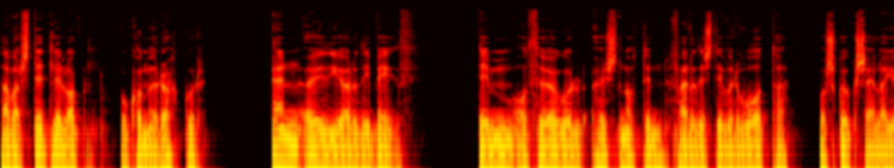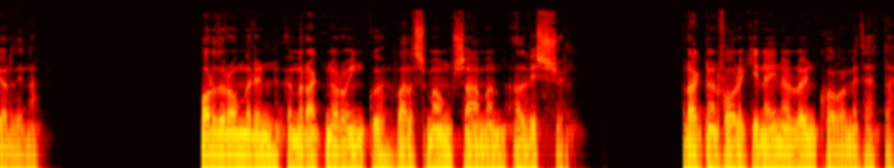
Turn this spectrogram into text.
Það var stillilogn og komu rökkur, en auði jörði byggð. Dimm og þögul hausnóttin færðist yfir vota og skuggsæla jörðina. Orðurómurinn um Ragnar og Ingu varð smám saman að vissu. Ragnar fór ekki neina launkofa með þetta.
